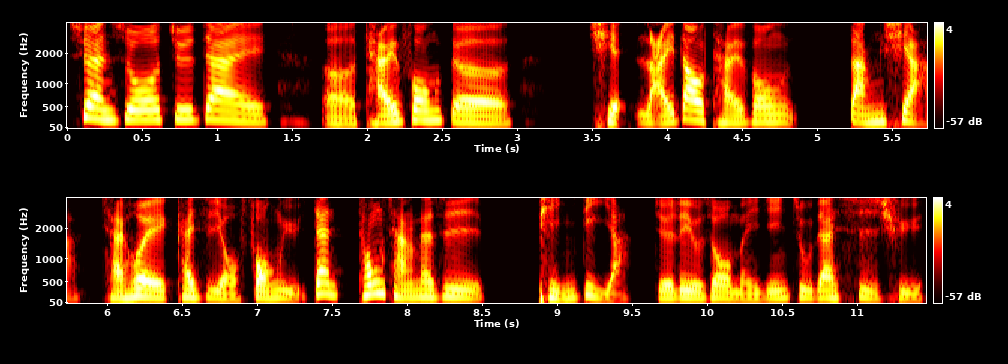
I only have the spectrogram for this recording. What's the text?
虽然说就是在呃台风的前来到台风。当下才会开始有风雨，但通常那是平地啊，就例如说我们已经住在市区，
